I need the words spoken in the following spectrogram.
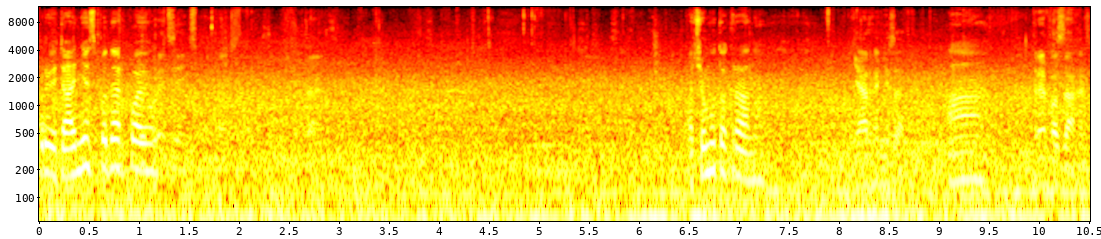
Привітання, господар Павел. День, А чому так рано? Я організатор. А, Треба загадку.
